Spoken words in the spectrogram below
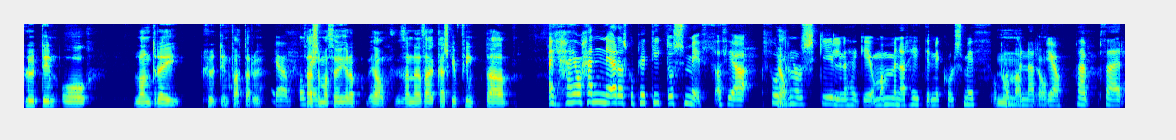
hlutin og Londrey hlutin, fattaru. Já, ok. Það sem að þau eru að, já, þannig að það er kannski fínt að, Æ, hjá henni er það sko Petito Smith af því að fóreldrarnar eru skilin eða ekki og mamminar heitir Nicole Smith og pappinar, já. já, það, það er,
